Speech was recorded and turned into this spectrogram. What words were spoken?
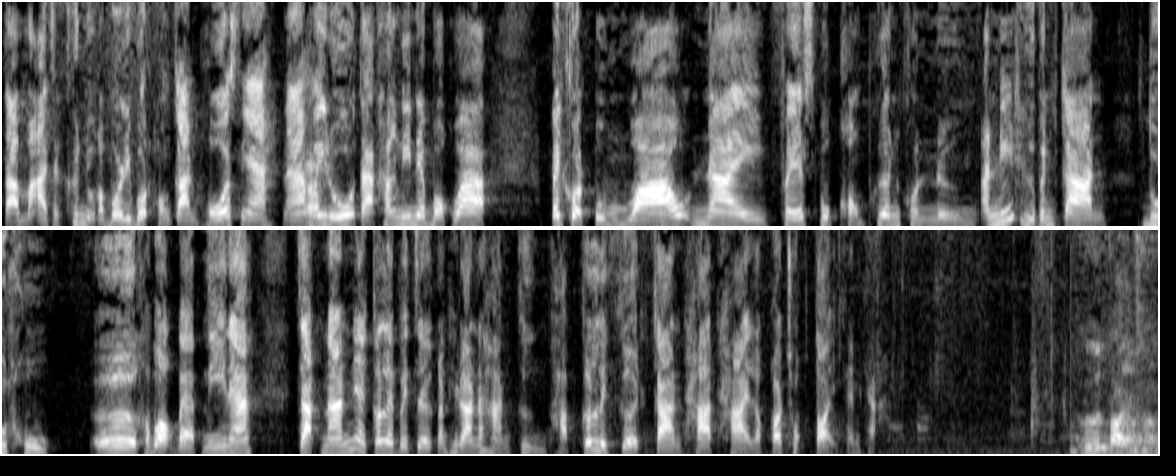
แต่มันอาจจะขึ้นอยู่กับบริบทของการโพสต์ไงนะไม่รู้แต่ครั้งนี้เนี่ยบอกว่าไปกดปุ่มว้าวใน Facebook ของเพื่อนคนหนึ่ง อันนี้ถือเป็นการดูถูก เออเขาบอกแบบนี้นะ จากนั้นเนี่ยก็เลยไปเจอกันที่ร้านอาหารกึ่งผับ ก็เลยเกิดการท้าทายแล้วก็ชกต่อยกันค่ะ คือต่อยครับ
